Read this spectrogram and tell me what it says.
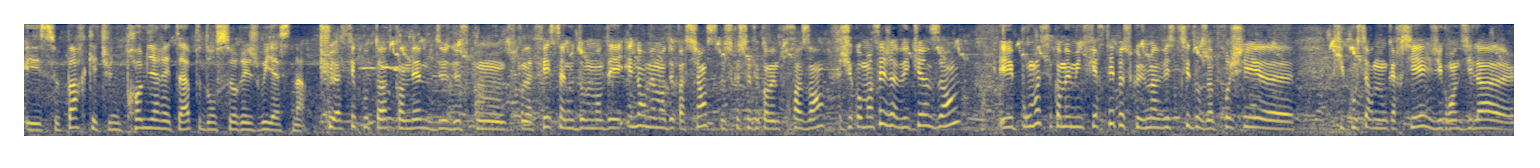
et ce parc est une première étape dont se réjouit Asna. Je suis assez contente quand même de, de ce qu'on de ce qu'on a fait. Ça nous demandait énormément de patience parce que ça fait quand même trois ans. J'ai commencé, j'avais 15 ans et pour moi c'est quand même une fierté parce que je m'investis dans un projet euh, qui concerne mon quartier. J'ai grandi là, euh,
